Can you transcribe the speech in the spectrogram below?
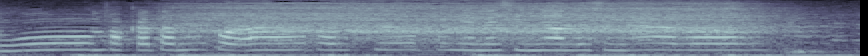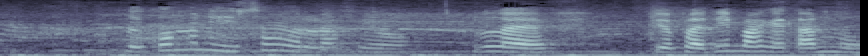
Tuh, paketanmu kok error sih? Apa ngene sinyale sing error? Lho kok men iso ya live ya? Live. Ya berarti paketanmu.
